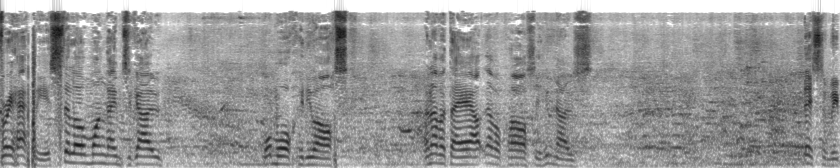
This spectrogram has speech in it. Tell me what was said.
Very happy. It's still on, one game to go. What more can you ask? Another day out, another party, who knows? Listen, we,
